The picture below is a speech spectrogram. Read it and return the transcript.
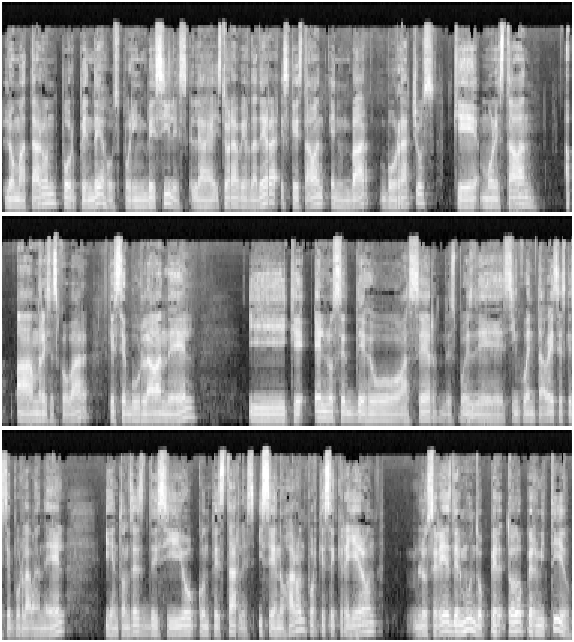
lo mataron por pendejos, por imbéciles. La historia verdadera es que estaban en un bar borrachos que molestaban a, a, Andrés Escobar, que se burlaban de él y que él no se dejó hacer después de 50 veces que se burlaban de él. Y entonces decidió contestarles y se enojaron porque se creyeron los reyes del mundo, todo permitido.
